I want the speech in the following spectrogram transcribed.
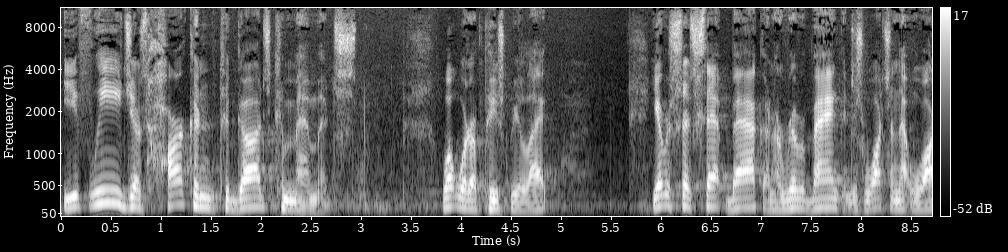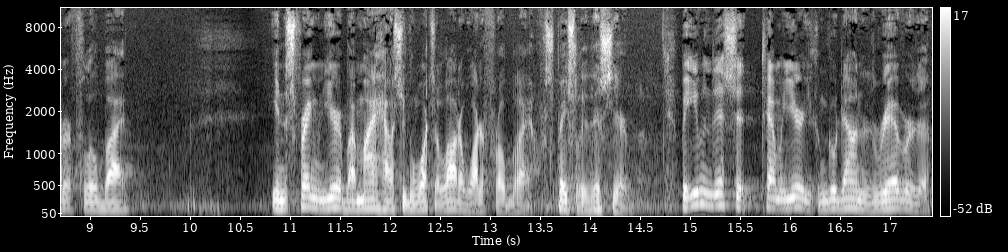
If we just hearken to God's commandments, what would our peace be like? You ever sit sat back on a riverbank and just watching that water flow by? In the spring year by my house, you can watch a lot of water flow by, especially this year. But even this time of year, you can go down to the river, the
